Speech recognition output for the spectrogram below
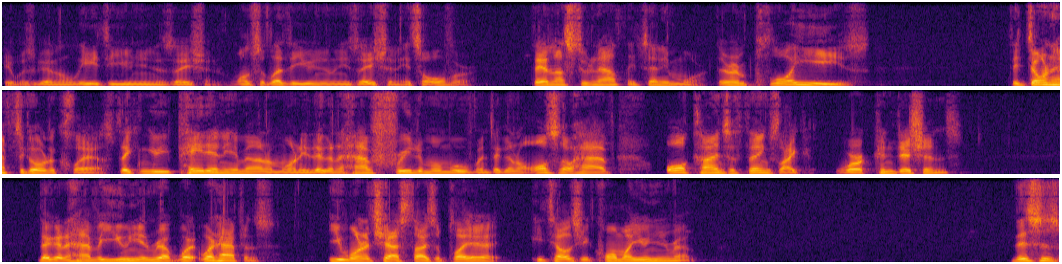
it was going to lead to unionization. Once it led to unionization, it's over. They're not student athletes anymore. They're employees. They don't have to go to class. They can be paid any amount of money. They're going to have freedom of movement. They're going to also have all kinds of things like work conditions. They're going to have a union rep. What, what happens? You want to chastise a player? He tells you, call my union rep. This is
